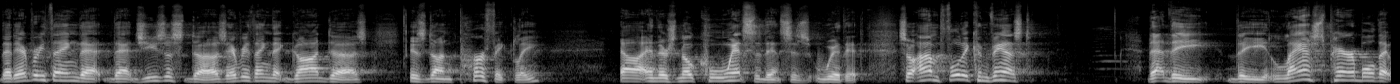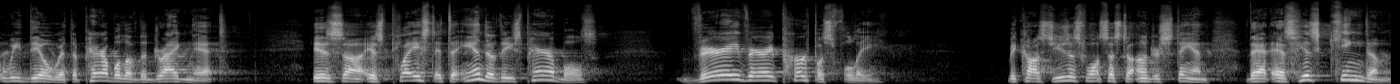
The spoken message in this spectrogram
that everything that, that Jesus does, everything that God does, is done perfectly, uh, and there's no coincidences with it. So I'm fully convinced that the, the last parable that we deal with, the parable of the dragnet, is, uh, is placed at the end of these parables very, very purposefully because Jesus wants us to understand that as his kingdom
